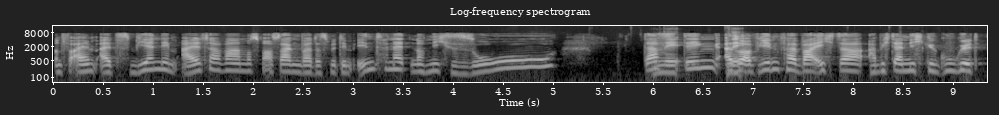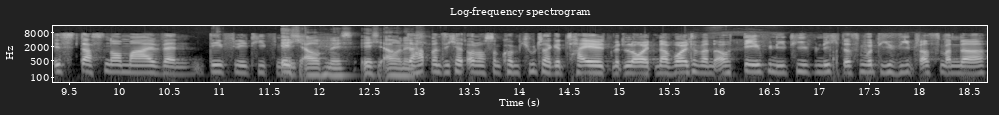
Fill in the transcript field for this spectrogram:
und vor allem als wir in dem Alter waren, muss man auch sagen, war das mit dem Internet noch nicht so das Nee, Ding. Also nee. auf jeden Fall war ich da, habe ich da nicht gegoogelt, ist das normal, wenn? Definitiv nicht. Ich auch nicht, ich auch nicht. Da hat man sich halt auch noch so einen Computer geteilt mit Leuten. Da wollte man auch definitiv nicht, dass Mutti sieht, was man da,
